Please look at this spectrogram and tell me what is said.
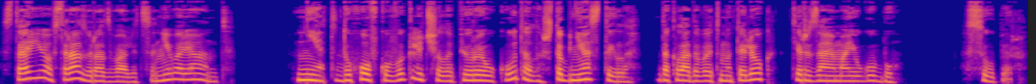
Старье сразу развалится, не вариант. Нет, духовку выключила, пюре укутала, чтобы не остыло, докладывает мотылек, терзая мою губу. Супер,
